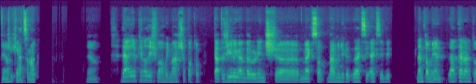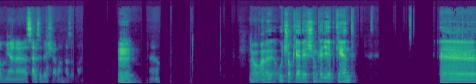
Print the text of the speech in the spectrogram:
Ja. kik játszanak. Ja. De egyébként az is van, hogy más csapatok. Tehát a G-League-en belül nincs uh, megszab, bár mondjuk az Exi- Exhibit, nem tudom milyen, nem, nem tudom milyen uh, szerződése van, az a baj. Mm. Jó van, úgy sok kérdésünk egyébként. Ö,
